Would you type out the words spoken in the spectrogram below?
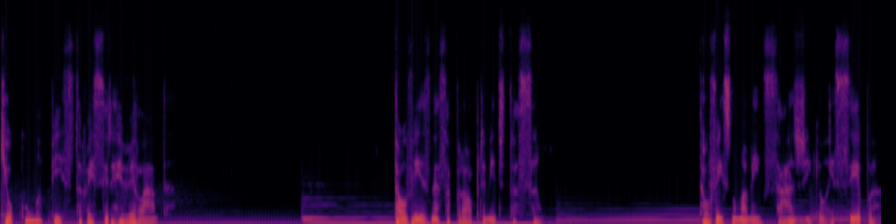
que alguma pista vai ser revelada. Talvez nessa própria meditação, talvez numa mensagem que eu receba,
